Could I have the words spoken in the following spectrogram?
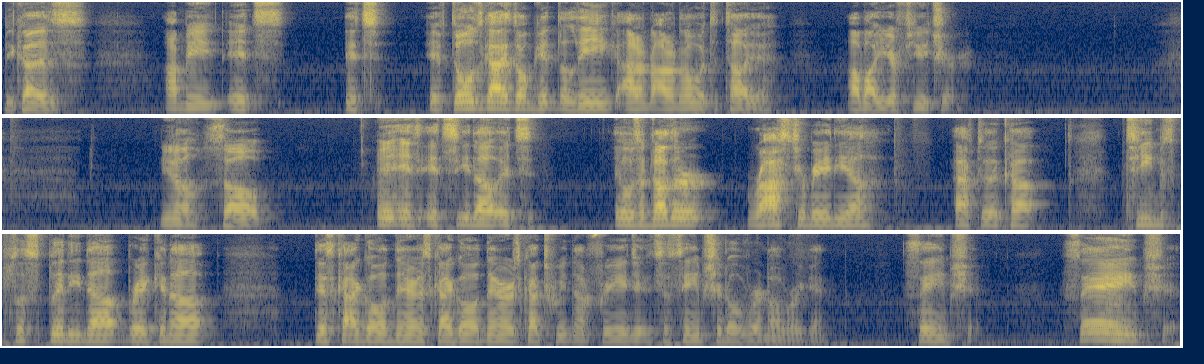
Because I mean, it's it's if those guys don't get the league, I don't I don't know what to tell you about your future. You know, so it, it, it's you know it's it was another roster mania after the cup. Teams splitting up, breaking up. This guy going there, this guy going there, this guy tweeting out free agent. It's the same shit over and over again. Same shit. Same shit.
